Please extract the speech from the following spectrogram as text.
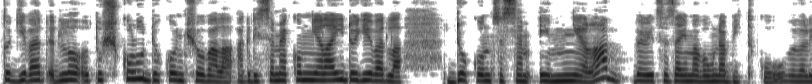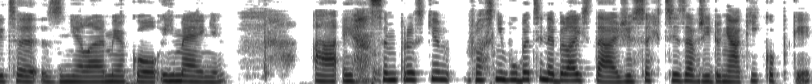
to divadlo, tu školu dokončovala a když jsem jako měla jít do divadla, dokonce jsem i měla velice zajímavou nabídku ve velice znělém jako jméně. A já jsem prostě vlastně vůbec si nebyla jistá, že se chci zavřít do nějaký kopky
